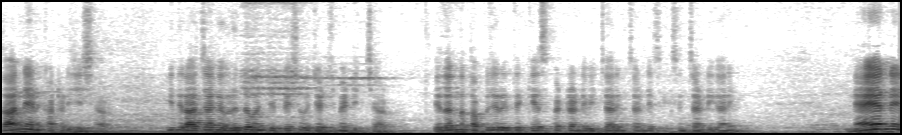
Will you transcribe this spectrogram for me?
దాన్ని ఆయన కట్టడి చేశాడు ఇది రాజ్యాంగ విరుద్ధం అని చెప్పేసి ఒక జడ్జిమెంట్ ఇచ్చాడు. ఏదన్నా తప్పు జరిగితే కేసు పెట్టండి విచారించండి శిక్షించండి కానీ న్యాయాన్ని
